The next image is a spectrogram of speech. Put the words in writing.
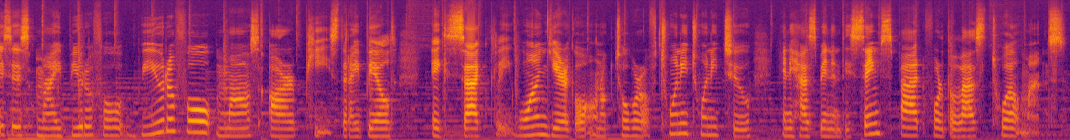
This is my beautiful, beautiful moss art piece that I built exactly one year ago on October of 2022 and it has been in the same spot for the last 12 months.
